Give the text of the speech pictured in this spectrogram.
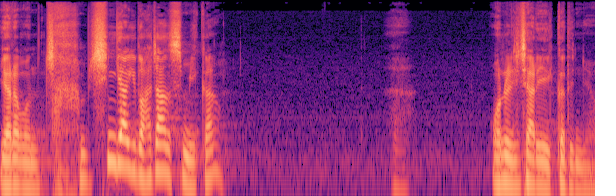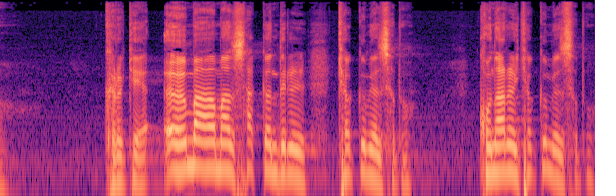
여러분 참 신기하기도 하지 않습니까? 오늘 이 자리에 있거든요. 그렇게 어마어마한 사건들을 겪으면서도 고난을 겪으면서도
